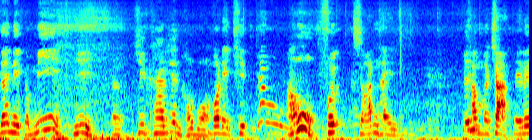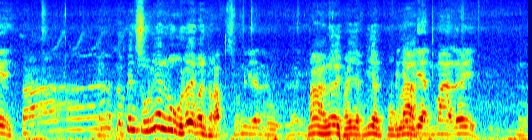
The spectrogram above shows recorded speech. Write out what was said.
ได้นี่ก็มีนี่เออคิดค่าเรียนเขาบ่บ่ได้คิดหยังเอ้าฝึกสอนให้เป็นธรรมชาติไปเลย ตาก็เป็นศูนย์เรียนรู้เลยบ่เถครัอะบศูนย์เรียนรู้เลยมาเลยใครอยากเรียนปรุงล่างเรียนมาเลยอืม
